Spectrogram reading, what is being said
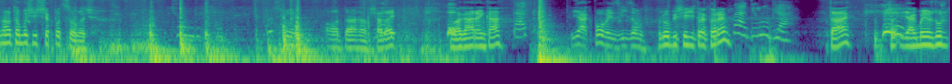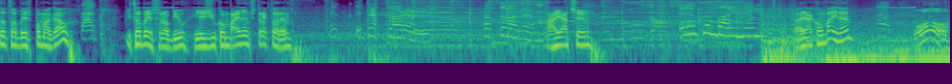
No to musisz się podsunąć. O, da, da, wsiadaj. Uwaga, ręka. Tak, Jak, powiedz widzom, lubisz jeździć traktorem? tak, lubię. Tak? To jak będziesz duży, to co, będziesz pomagał? Tak. I co będziesz robił? Jeździł kombajnem czy traktorem? E, e, Traktorem. Traktorem. A ja czym? E, Kombajnem. A ja kombajnem? Tak, O,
